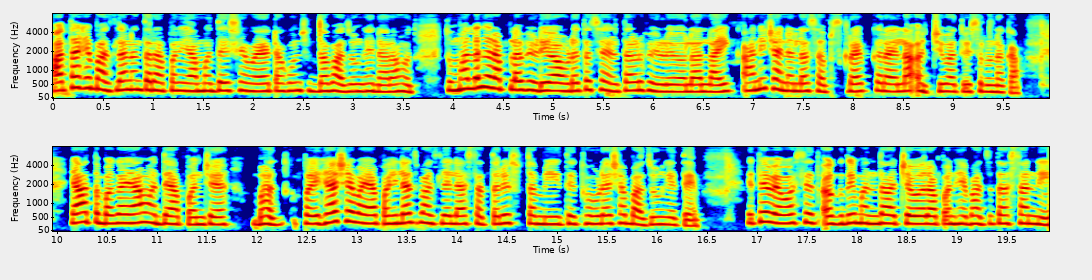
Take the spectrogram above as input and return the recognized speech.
आता हे भाजल्यानंतर आपण यामध्ये शेवया टाकूनसुद्धा भाजून घेणार आहोत. तुम्हाला जर आपला व्हिडिओ आवडत असेल तर व्हिडिओला लाईक आणि चॅनलला सबस्क्राईब करायला अजिबात विसरू नका. या आता बघा यामध्ये आपण जे भाज प ह्या शेवया पहिल्याच भाजलेल्या असतात तरीसुद्धा मी इथे थोड्याशा भाजून घेते. इथे व्यवस्थित अगदी मंद आचेवर आपण हे भाजत असताना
